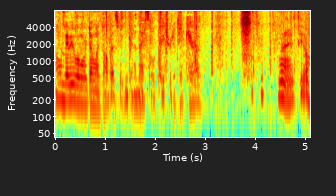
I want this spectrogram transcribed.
Oh, maybe when we're done with all this, we can get a nice little creature to take care of. Alright, deal.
